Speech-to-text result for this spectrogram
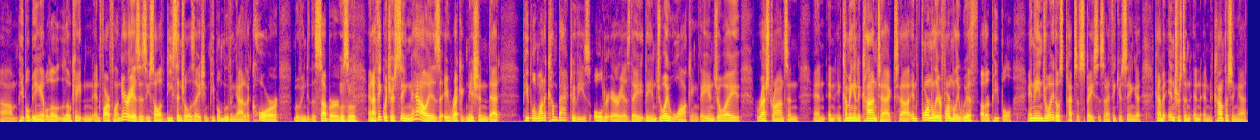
um, people being able to locate in, in far flung areas, is you saw decentralization, people moving out of the core, moving to the suburbs. And I think what you're seeing now is a recognition that people want to come back to these older areas. They they enjoy walking. They enjoy restaurants and and and, and coming into contact uh, informally or formally with other people, and they enjoy those types of spaces. And I think you're seeing a kind of an interest in, in, in accomplishing that.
